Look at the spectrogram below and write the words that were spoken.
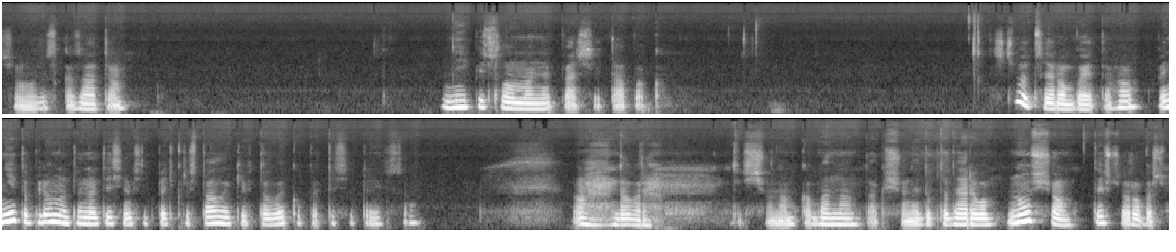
Що можу сказати? Не пішло в мене перший тапок. Що це робити, га? Мені то плюнути на ті 75 кристаликів та викупитися та і все. Ой, добре. Це що нам кабана? Так, що не та дерево. Ну що, ти що робиш?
